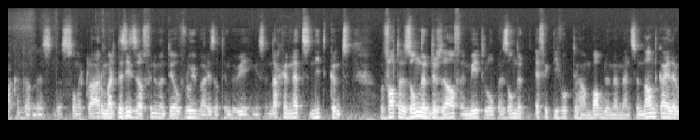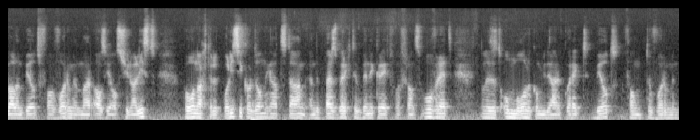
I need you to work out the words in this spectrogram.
pakken, dat is, dat is zonneklaar. Maar het is iets dat fundamenteel vloeibaar is, dat in beweging is. En dat je net niet kunt vatten zonder er zelf in mee te lopen en zonder effectief ook te gaan babbelen met mensen. Dan kan je er wel een beeld van vormen, maar als je als journalist gewoon achter het politiecordon gaat staan en de persberichten binnenkrijgt van de Franse overheid, dan is het onmogelijk om je daar een correct beeld van te vormen.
